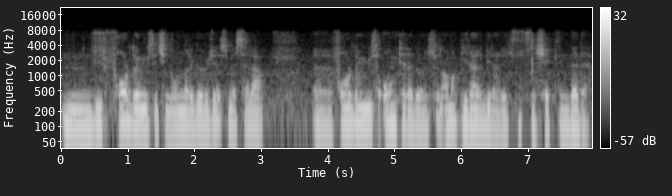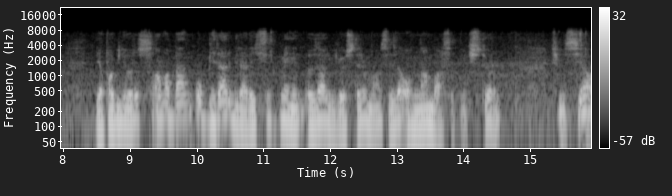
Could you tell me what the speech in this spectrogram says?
hmm, bir for döngüsü için onları göreceğiz. Mesela e, for döngüsü 10 kere dönsün ama birer birer eksilsin şeklinde de yapabiliyoruz. Ama ben o birer birer eksiltmenin özel bir gösterim var. Size ondan bahsetmek istiyorum. Şimdi siyah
